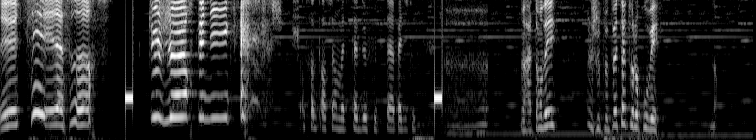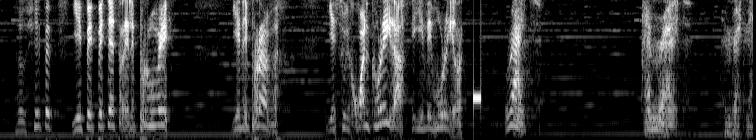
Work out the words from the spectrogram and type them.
Utilise la force. Tu jures, Phoenix Je suis en train de partir en mode stade de foot, ça va pas du tout. Euh, attendez, je peux peut-être le prouver. Non. Je peux- Il peut peut-être le prouver. Il y a des preuves. Je suis Juan Corrida et je vais mourir. Right. I'm right. I'm Batman.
